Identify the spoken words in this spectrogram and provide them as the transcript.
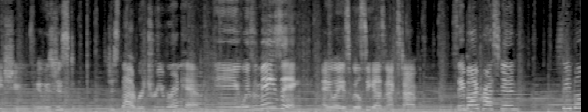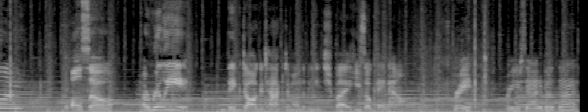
issues. It was just, just that retriever in him. He was amazing. Anyways, we'll see you guys next time. Say bye, Preston. Say bye. Also, a really big dog attacked him on the beach, but he's okay now. Right? Are you sad about that?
